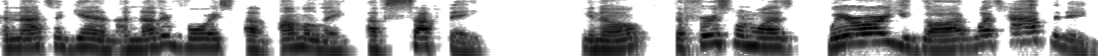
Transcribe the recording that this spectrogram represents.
And that's again another voice of Amalek, of Safek. You know, the first one was, Where are you, God? What's happening?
